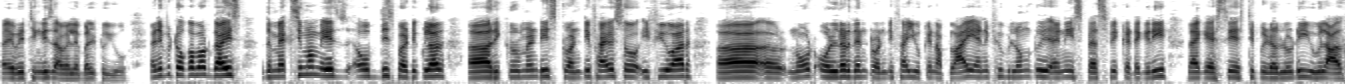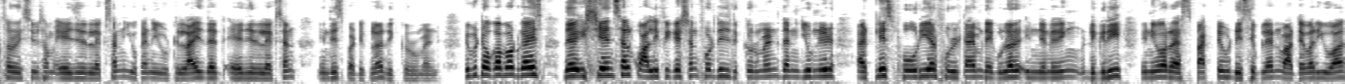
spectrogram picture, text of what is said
uh, everything is available to you. And if we talk about guys the maximum age age of this particular uh, recruitment is 25 so if you are uh, uh, not older than 25 you can apply. And if you belong to any specific category like SC ST PWD you will also receive some age relaxation you can utilize that age relaxation in this particular recruitment if we talk about guys the essential qualification for this recruitment then you need at least four year full-time regular engineering degree in your respective discipline whatever you are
